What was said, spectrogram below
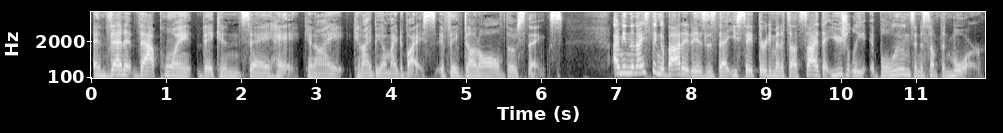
And then at that point, they can say, "Hey, can I can I be on my device?" If they've done all of those things. I mean, the nice thing about it is, is that you say 30 minutes outside, that usually balloons into something more.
